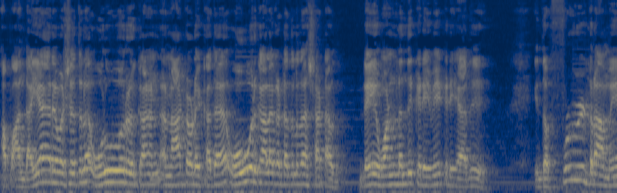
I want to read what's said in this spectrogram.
அப்போ அந்த ஐயாயிரம் வருஷத்தில் ஒரு ஒரு க- நாட்டோடைய கதை ஒவ்வொரு காலகட்டத்தில் தான் ஸ்டார்ட் ஆகுது. டே ஒன்லேருந்து கிடையவே கிடையாது. இந்த ஃபுல் ட்ராமே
